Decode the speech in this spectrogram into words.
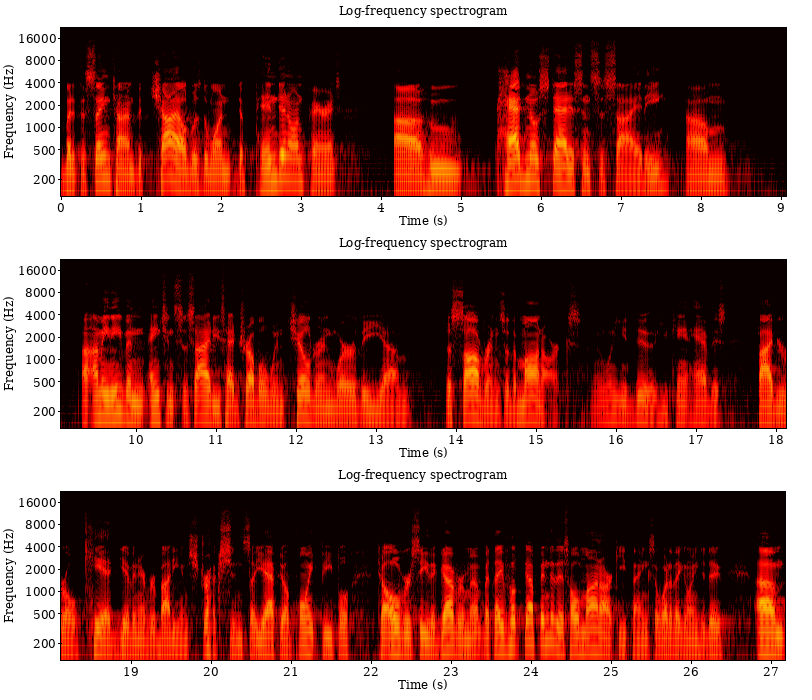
but at the same time, the child was the one dependent on parents uh, who had no status in society. Um, I mean, even ancient societies had trouble when children were the. Um, the sovereigns or the monarchs. I mean, what do you do? You can't have this five year old kid giving everybody instructions, so you have to appoint people to oversee the government, but they've hooked up into this whole monarchy thing, so what are they going to do? Um,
